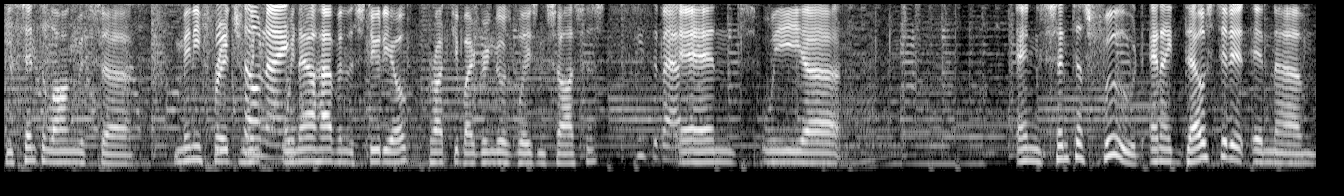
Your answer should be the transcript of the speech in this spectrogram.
He sent along this uh, mini fridge so we, nice. we now have in the studio, brought to you by Gringo's Blazing Sauces. He's the best. And we uh, and sent us food, and I doused it in um,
